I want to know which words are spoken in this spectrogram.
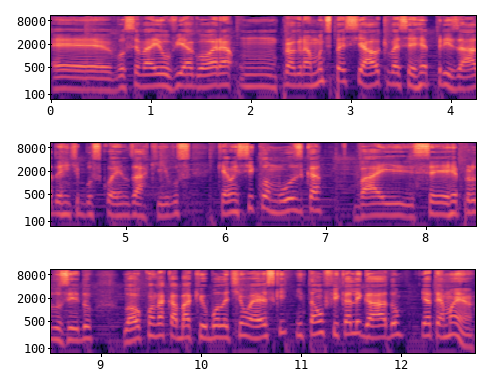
é, você vai ouvir agora um programa muito especial que vai ser reprisado, a gente buscou aí nos arquivos, que é o Enciclomúsica, vai ser reproduzido logo quando acabar aqui o Boletim ESC, então fica ligado e até amanhã.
